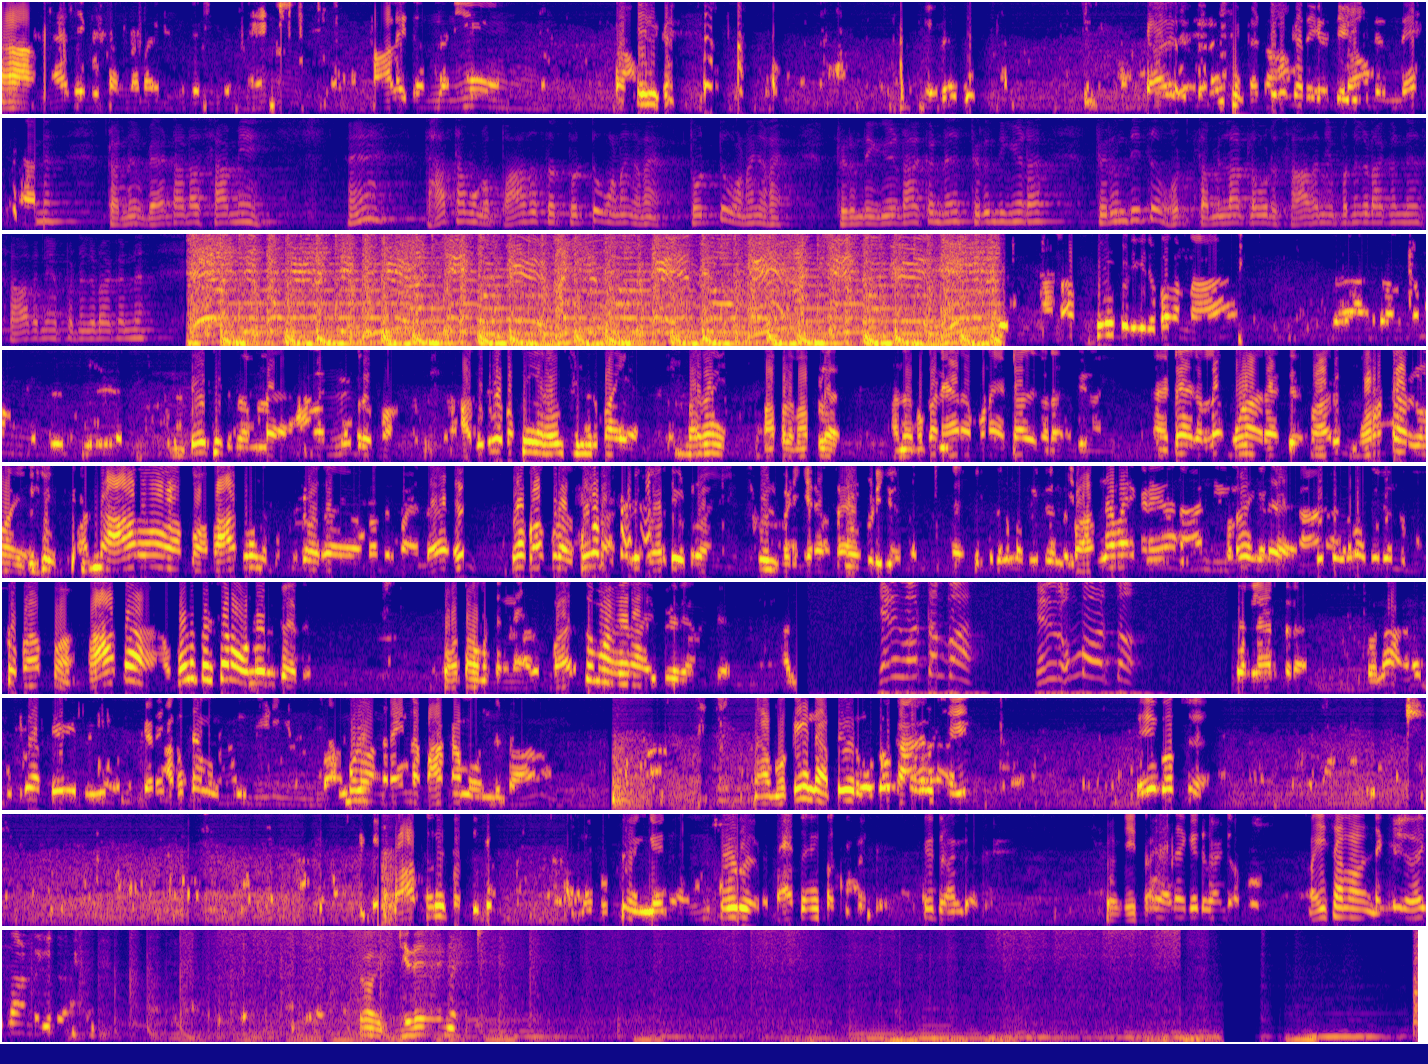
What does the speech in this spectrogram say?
ஆ மேஜிக் புக் அந்த மாதிரி காலேஜ் வந்தோடனே கட்டில் கதைகள் தேடிட்டு இருந்தேன் கண்ணு வேண்டாடா சாமி. தாத்தா உங்க பாதத்தை தொட்டு வணங்குறேன் தொட்டு வணங்குறேன். திருந்திங்கடா கண்ணு திருந்திங்கடா. திருந்திட்டு ஒரு தமிழ்நாட்டில் ஒரு சாதனை பண்ணுங்கடா கண்ணு சாதனையை பண்ணுங்கடா கண்ணு. ஸ்கூல் படிக்கிறப்ப நான் பேசிட்டு இருந்தோம்ல அங்க நின்று இருப்போம் அதுக்குள்ள பசங்க இருந்திருப்பாங்க மாப்பிள மாப்பிள அந்த பக்கம் நேரா போனா எட்டாவது கடை அப்படின்னாங்க. எட்டாவது கடையில மூணாவது ரேக்கு பாரு முரட்டா இருக்கணும் வந்து ஆறும் பார்த்தும் அந்த புக்கு உட்காந்துருப்பாங்க பாக்கூடாது போடா. அப்படின்னு துரத்தி விட்டுருவாங்க. ஸ்கூல் படிக்கிறப்ப ஸ்கூல் வீட்டுல இருந்து அந்த மாதிரி கிடையாது நான் கிடையாது திரும்ப வீட்டுல இருந்து புக்கை பார்ப்போம் பார்த்தா அவ்வளவு பெருசான ஒண்ணும் இருக்காது. போட்டோ மட்டும்தான். அது வருத்தமா வேற ஆகி போயிரு எனக்கு. எனக்கு வருத்தம்ப்பா. எனக்கு ரொம்ப வருத்தம். சில நேரத்துல. சொன்னா அதெல்லாம் புக்கா தேடிட்டு இருக்கு கிடைக்கும் நம்மளும் அந்த லைன்ல பார்க்காம வந்துட்டோம். நான் புக்கை இந்த அப்பயே ஒரு புக்கு காமிச்சேன். ஏய் பாக்ஸ் பார்த்தோன்னே பத்து பேர் அந்த புக்கு எங்கேன்னு கோடு பார்த்தோன்னே பத்து பேர் கேட்டு வாங்க அதான் கேட்டு வாங்க வயசானவன் வயசானவன் இதே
